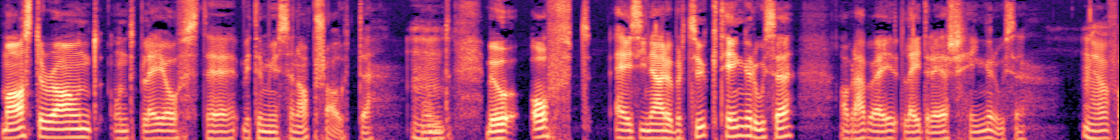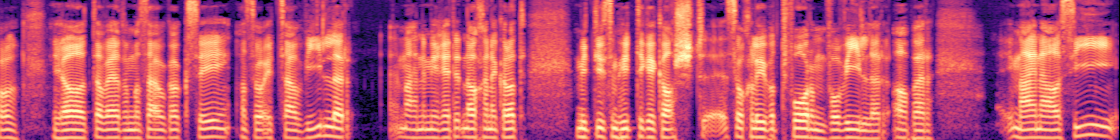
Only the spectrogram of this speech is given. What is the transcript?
Master Round und Playoffs wieder müssen abschalten Mhm. und weil oft haben sie dann überzeugt hinten raus, aber eben leider erst hinten raus. Ja, voll. Ja, da werden wir es auch gerade sehen. Also jetzt auch Wieler. Ich meine, wir reden nachher gerade mit unserem heutigen Gast äh, so ein bisschen über die Form von Wieler, aber ich meine auch sie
